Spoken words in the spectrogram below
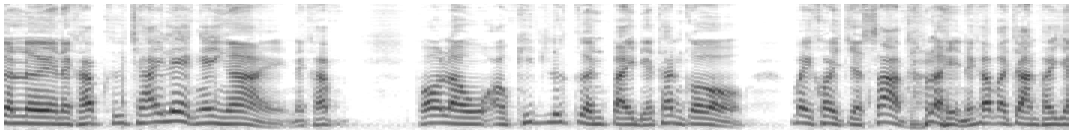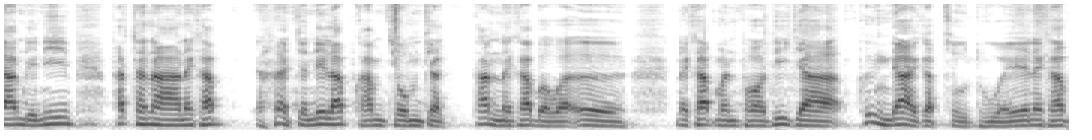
กันเลยนะครับ คือใช้เลขง่าย ๆนะครับ เพราะเราเอาคิดลึกเกินไป เดี๋ยวท่านก็ ไม่ค่อยจะทราบเท่าไหร่นะครับ อาจารย์พยายามเดี๋ยวนี้พัฒนานะครับจะได้รับคำชมจากท่านนะครับ บอกว่าเออนะครับ มันพอที่จะพึ่งได้กับสูตรหวยนะครับ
